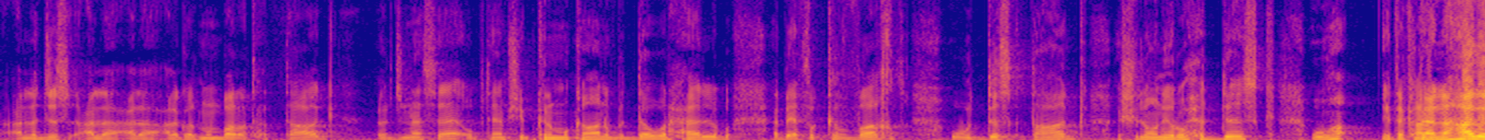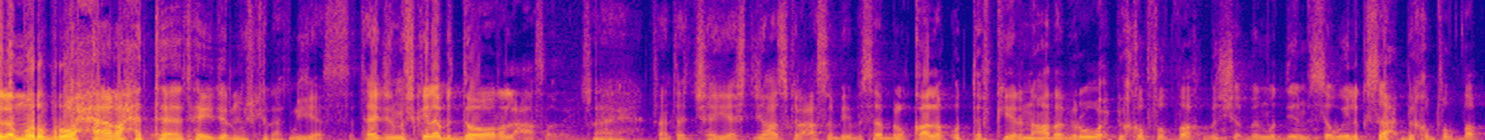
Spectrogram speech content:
على جزء على على على قولت من برا تحط تاج عرج نسا وبتمشي بكل مكان وبتدور حل وب- أبي أفك الضغط والديسك طاق شلون يروح الديسك؟ وها إذا كان لأن هذه الأمور بروحها راح تهيج المشكلات. يس تجي المشكلة بالدور العصبي. صحيح. فأنت شيشت جهازك العصبي بسبب القلق والتفكير إن هذا بيروح بيخف الضغط بنش- بنوديه بنسوي لك سحب بيخف الضغط.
